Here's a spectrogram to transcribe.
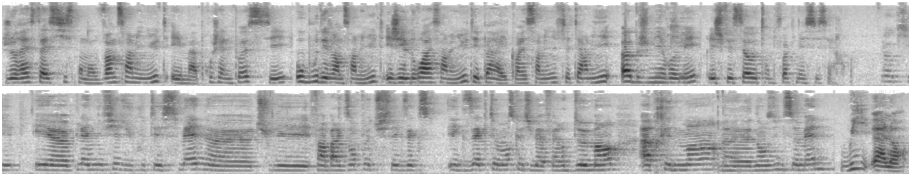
je reste assise pendant 25 minutes et ma prochaine pause c'est au bout des 25 minutes et j'ai le droit à 5 minutes. Et pareil quand les 5 minutes c'est terminé hop je m'y remets. Et je fais ça autant de fois que nécessaire. Ok. Et euh, planifier du coup tes semaines, euh, tu les, enfin par exemple, tu sais exactement ce que tu vas faire demain, après-demain, euh, dans une semaine? Oui, alors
